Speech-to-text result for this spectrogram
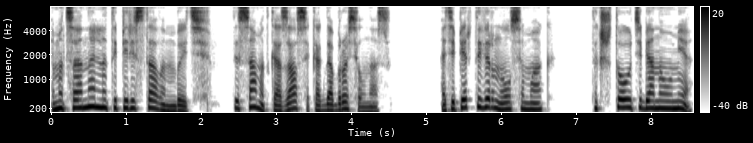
Эмоционально ты перестал им быть. Ты сам отказался, когда бросил нас. А теперь ты вернулся, Мак. Так что у тебя на уме?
